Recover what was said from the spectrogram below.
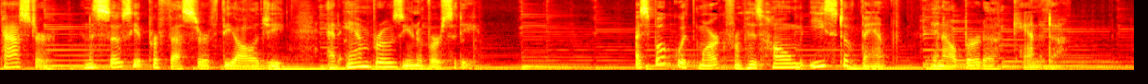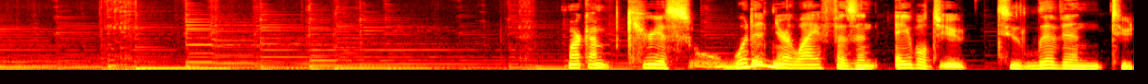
pastor, and associate professor of theology at Ambrose University. I spoke with Mark from his home east of Banff in Alberta, Canada. Mark, I'm curious, what in your life has enabled you to live into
